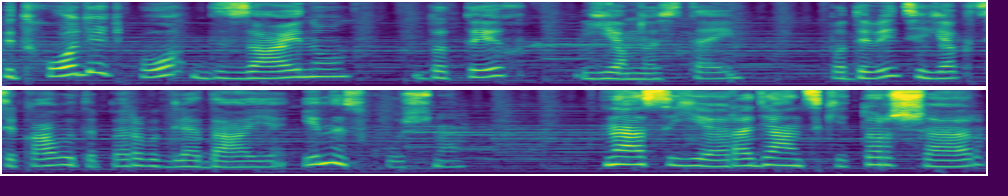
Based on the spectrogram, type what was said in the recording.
підходять по дизайну до тих ємностей. Подивіться, як цікаво тепер виглядає і не скучно. В нас є радянський торшер.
